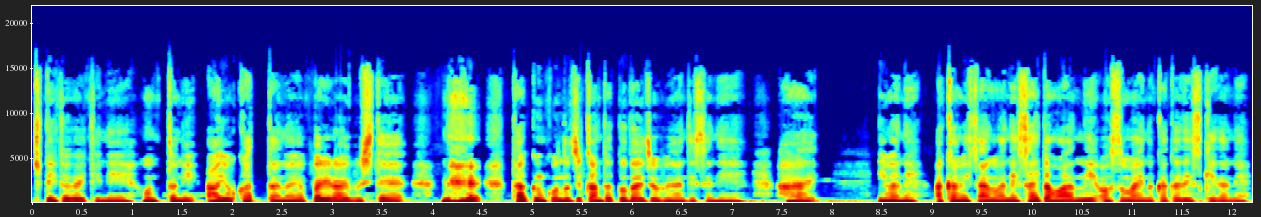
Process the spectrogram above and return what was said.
来ていただいてね、本当に、あ、よかったな、やっぱりライブして。ねえ、たーくんこの時間だと大丈夫なんですね。はい。今ね、赤みさんはね、埼玉にお住まいの方ですけどね、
